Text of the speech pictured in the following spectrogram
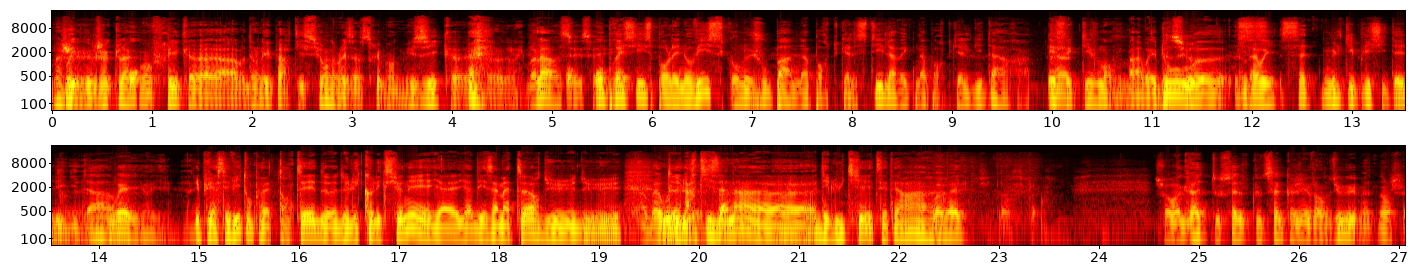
Moi, je, je, claque mon fric euh, dans les partitions, dans les instruments de musique. Euh, voilà. On précise pour les novices qu'on ne joue pas n'importe quel style avec n'importe quelle guitare. Effectivement. bah oui, bien sûr. bah oui. cette multiplicité des guitares. Oui, oui. Et puis assez vite, on peut être tenté de, de les collectionner. Il y, a, il y, a, des amateurs du, du ah bah oui, de l'artisanat, euh, des luthiers, etc. Ouais, ouais. Je regrette tout toutes celles que j'ai vendues et maintenant je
